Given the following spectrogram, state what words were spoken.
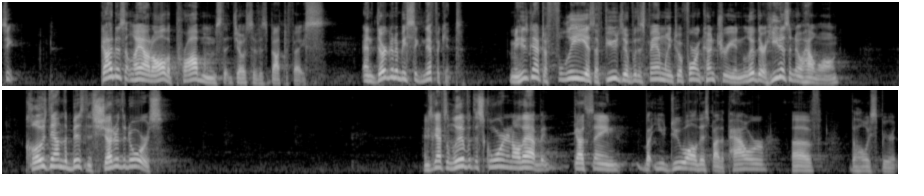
See, God doesn't lay out all the problems that Joseph is about to face, and they're going to be significant. I mean, he's going to have to flee as a fugitive with his family into a foreign country and live there. He doesn't know how long. Close down the business, shutter the doors. And he's going to have to live with the scorn and all that, but God's saying, but you do all this by the power of the Holy Spirit.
